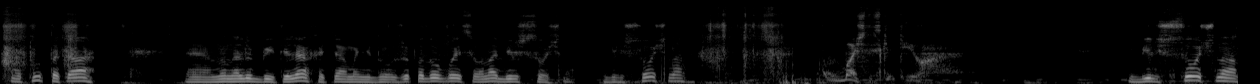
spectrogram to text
А тут така е, ну, на любителя, хоча мені дуже подобається, вона більш сочна. Більш сочна. Бачите, скільки його. Більш сочна.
